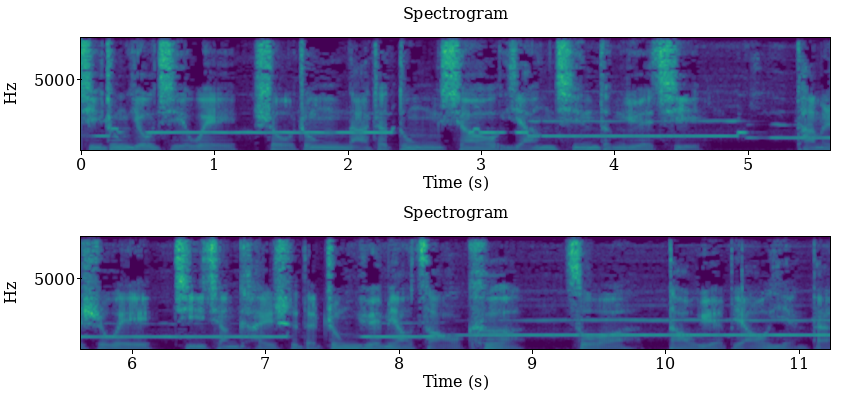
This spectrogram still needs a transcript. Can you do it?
其中有几位手中拿着洞箫、扬琴等乐器，他们是为即将开始的中岳庙早课做道乐表演的。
